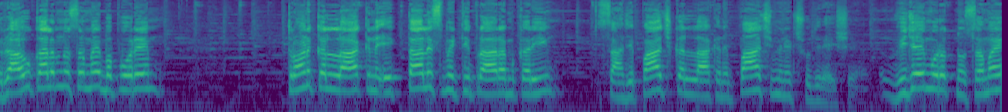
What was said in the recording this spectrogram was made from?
રાહુ કાલમનો સમય બપોરે ત્રણ કલાક અને એકતાલીસ મિનિટથી પ્રારંભ કરી સાંજે પાંચ કલાક અને પાંચ મિનિટ સુધી રહેશે વિજય મુહૂર્તનો સમય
